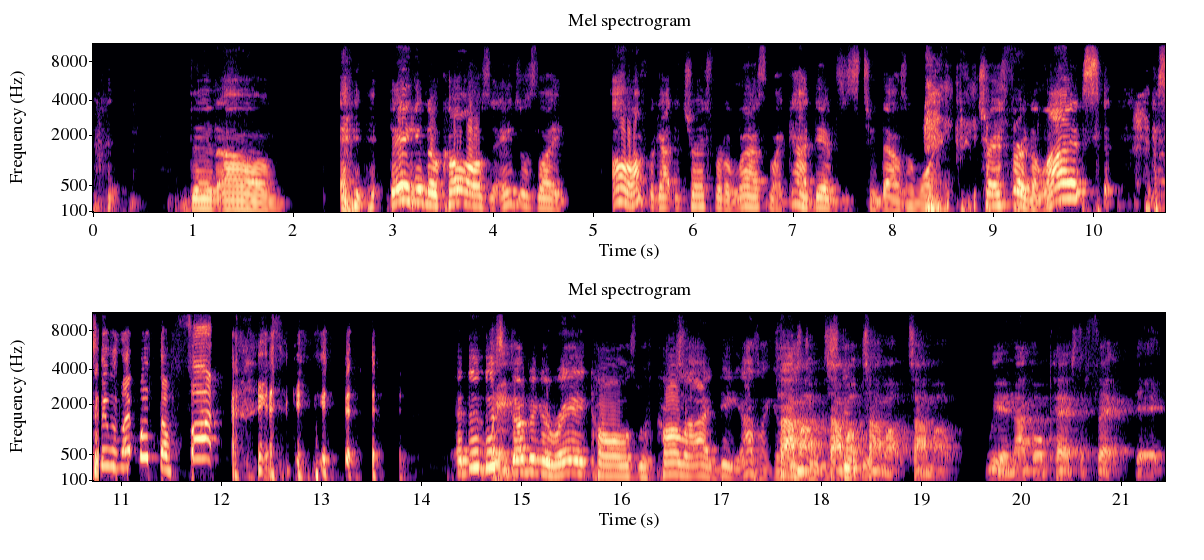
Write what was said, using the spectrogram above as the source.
then um, they ain't get no calls. The Angels like, oh, I forgot to transfer the lines. I'm like, God damn, this is 2001. Transferring the lines, It was like, what the fuck? and then this Wait. dumb nigga Red calls with caller ID. I was like, Yo, Time this out, dude is time out, time out, time out. We are not gonna pass the fact that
